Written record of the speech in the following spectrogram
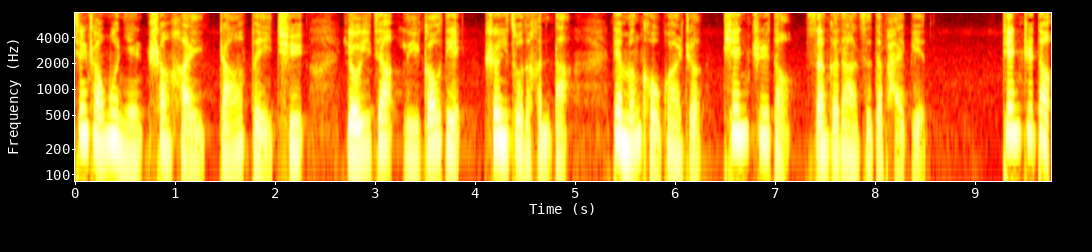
清朝末年，上海闸北区有一家梨糕店，生意做得很大。店门口挂着“天知道”三个大字的牌匾。天知道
